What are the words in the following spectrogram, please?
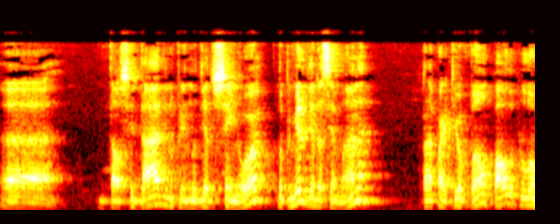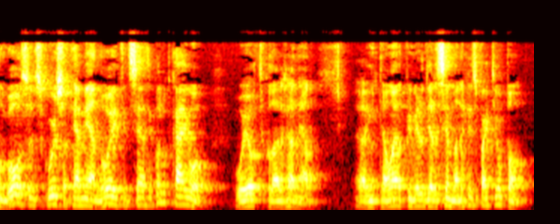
ah, tal cidade no, no dia do Senhor, no primeiro dia da semana, para partir o pão, Paulo prolongou o seu discurso até a meia-noite, etc. Quando cai o, o eutico lá da janela. Ah, Então é o primeiro dia da semana que eles partiam o pão.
